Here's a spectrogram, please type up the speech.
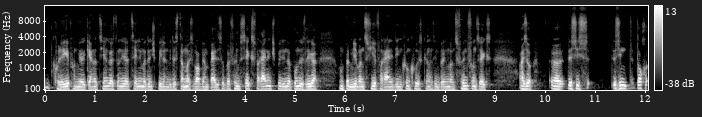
ein Kollege von mir, Gernot Zierngast, und ich erzähle immer den Spielern, wie das damals war. Wir haben beide so bei fünf, sechs Vereinen gespielt in der Bundesliga. Und bei mir waren es vier Vereine, die in Konkurs gegangen sind. Bei ihm waren es fünf und sechs. Also, äh, das, ist, das sind doch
